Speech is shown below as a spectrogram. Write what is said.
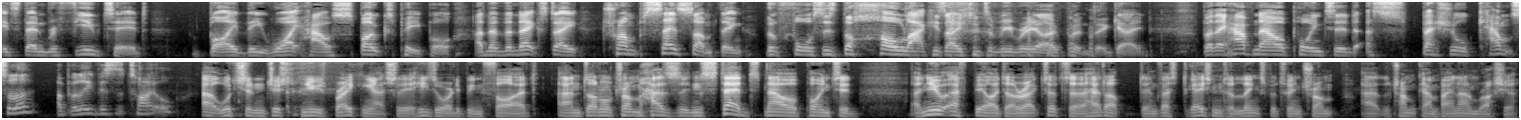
it's then refuted by the White House spokespeople, and then the next day Trump says something that forces the whole accusation to be reopened again. But they have now appointed a special counselor, I believe is the title. Uh, which, and just news breaking actually, he's already been fired. And Donald Trump has instead now appointed a new FBI director to head up the investigation into links between Trump, uh, the Trump campaign, and Russia.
